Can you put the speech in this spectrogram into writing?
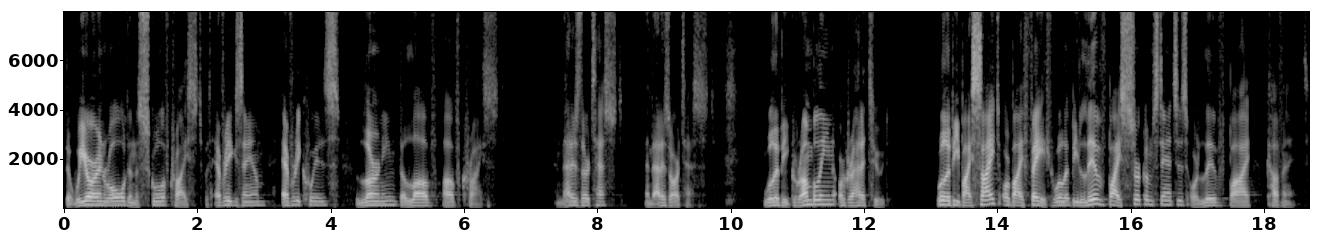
That we are enrolled in the school of Christ with every exam, every quiz, learning the love of Christ. And that is their test, and that is our test. Will it be grumbling or gratitude? Will it be by sight or by faith? Will it be live by circumstances or live by covenant?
